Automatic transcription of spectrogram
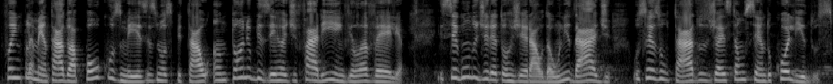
foi implementado há poucos meses no Hospital Antônio Bezerra de Faria, em Vila Velha. E, segundo o diretor-geral da unidade, os resultados já estão sendo colhidos.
